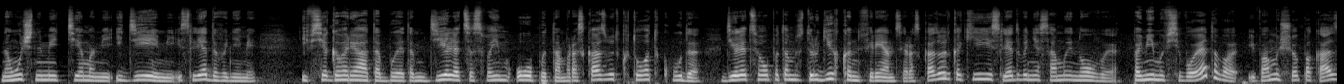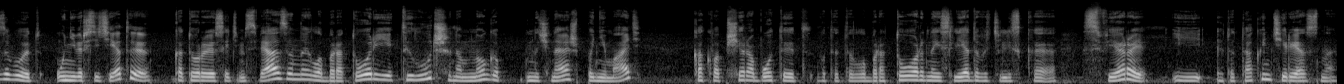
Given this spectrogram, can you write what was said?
научными темами, идеями, исследованиями, и все говорят об этом, делятся своим опытом, рассказывают, кто откуда, делятся опытом с других конференций, рассказывают, какие исследования самые новые. Помимо всего этого, и вам еще показывают университеты, которые с этим связаны, лаборатории. Ты лучше намного начинаешь понимать, как вообще работает вот эта лабораторная исследовательская сфера, и это так интересно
